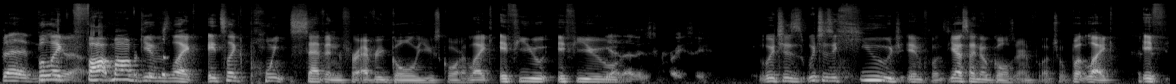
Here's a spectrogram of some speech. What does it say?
then But like you know, FOTMob gives like it's like 0.7 for every goal you score. Like if you if you yeah, that is crazy. which is which is a huge influence. Yes, I know goals are influential, but like if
